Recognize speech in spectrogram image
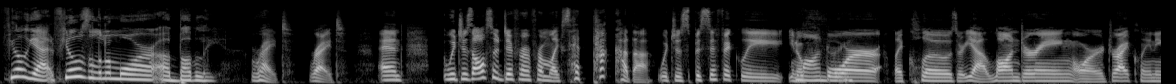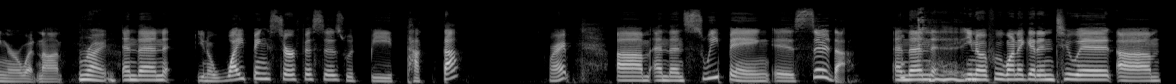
Feel yeah, it feels a little more uh, bubbly. Right, right. And which is also different from like 세탁하다, which is specifically, you know, Laundering. for like clothes or yeah, laundering or dry cleaning or whatnot. Right. And then, you know, wiping surfaces would be 닦다, right? Um, and then sweeping is 쓸다. And then, you know, if we want to get into it, um,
